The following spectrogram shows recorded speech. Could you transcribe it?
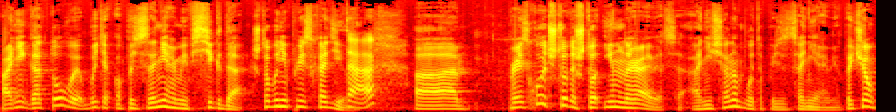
они готовы быть оппозиционерами всегда, что бы ни происходило. Так. А, происходит что-то, что им нравится, они все равно будут оппозиционерами. Причем,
